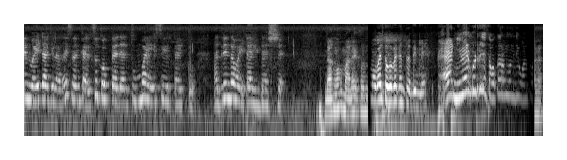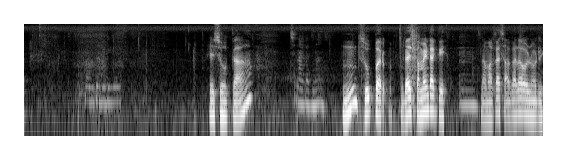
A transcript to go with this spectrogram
ಏನ್ ವೈಟ್ ಆಗಿಲ್ಲ ಗೈಸ್ ನನ್ ಕೆಲ್ಸಕ್ಕೆ ಹೋಗ್ತಾ ಇದೆ ಅಲ್ಲಿ ತುಂಬಾ ಎ ಸಿ ಇರ್ತಾ ಇತ್ತು. ಅದರಿಂದ ವೈಟ್ ಆಗಿದ್ದೆ ಅಷ್ಟೇ. ನಮ್ಮ ಮನೆಗೆ ಬಂದು ಮೊಬೈಲ್ ತಗೋಬೇಕಂತದಿನ್ಲಿ ನೀವೇನ್ ಬಿಡ್ರಿ ಸಾವುಕಾರ ಮುಂದಿ ಯಶು ಅಕ್ಕ ಚೆನ್ನಾಗದ್ನಾ? ಹ್ಮ್ ಸೂಪರ್ ಗೈಸ್ ಕಮೆಂಟ್ ಹಾಕಿ. ನಮ್ಮ ಅಕ್ಕ ಸಾಕಾದವಳು ನೋಡ್ರಿ.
